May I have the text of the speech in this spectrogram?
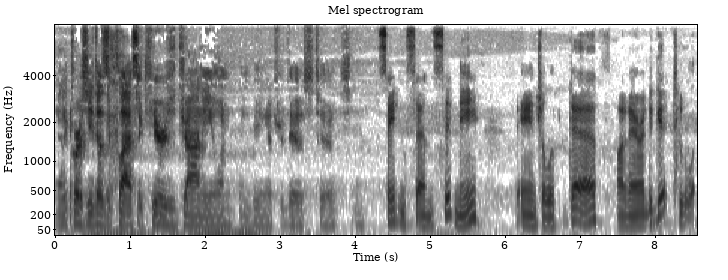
and of course, he does a classic "Here's Johnny" when, when being introduced to. So. Satan sends Sydney, the angel of death, on an errand to get Tulip.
